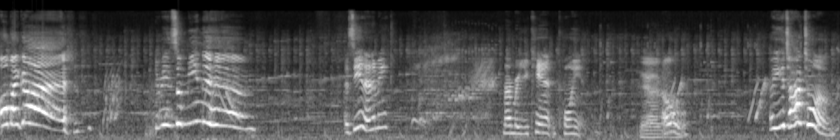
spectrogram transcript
Oh my god! You're being so mean to him. Is he an enemy? Remember, you can't point. Yeah. I know. Oh. Oh, you can talk to him.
